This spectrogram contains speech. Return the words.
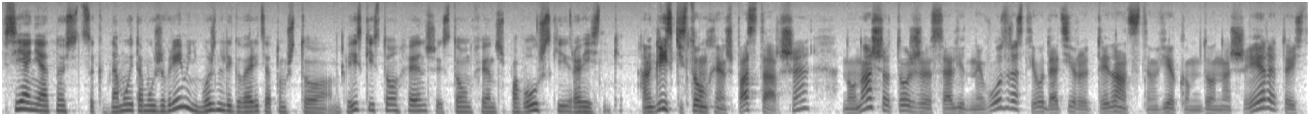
все они относятся к одному и тому же времени, можно ли говорить о том, что английский Стоунхендж и Стоунхендж поволжский ровесники? Английский Стоунхендж постарше, но у нашего тоже солидный возраст, его датируют 13 веком до нашей эры, то есть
